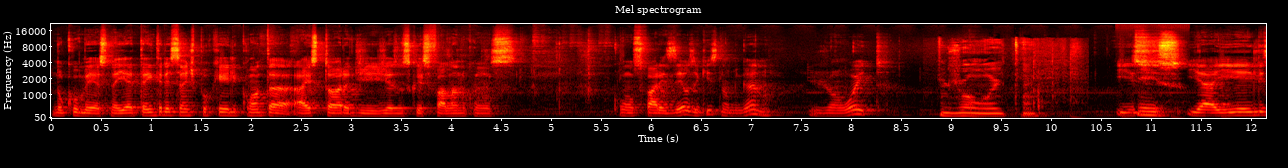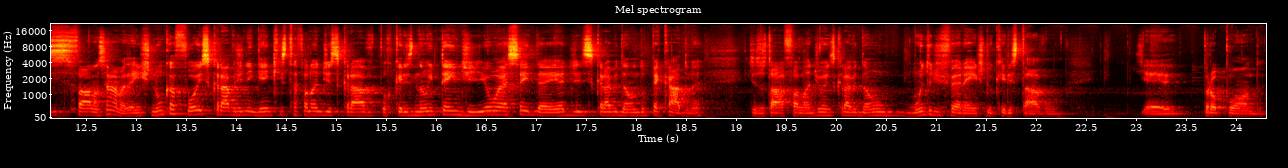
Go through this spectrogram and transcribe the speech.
no começo, né? E é até interessante porque ele conta a história de Jesus Cristo falando com os, com os fariseus aqui, se não me engano, João 8. João 8. Isso. Isso. E aí eles falam assim: ah, mas a gente nunca foi escravo de ninguém que está falando de escravo, porque eles não entendiam essa ideia de escravidão do pecado, né? Jesus estava falando de uma escravidão muito diferente do que eles estavam é, propondo.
